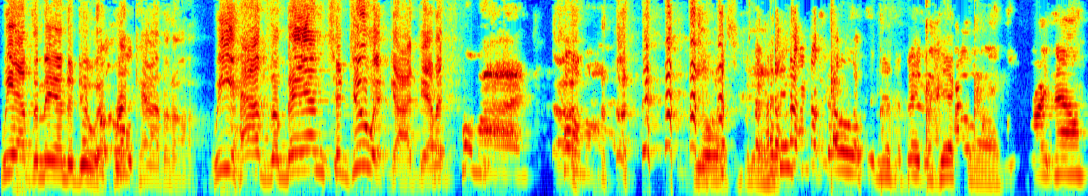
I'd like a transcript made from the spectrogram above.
We have the man to do it, Brett Kavanaugh. We have the man to do it. God damn it! Come on, come on. USB. I think Skeleton has a bigger dick though. Right now,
